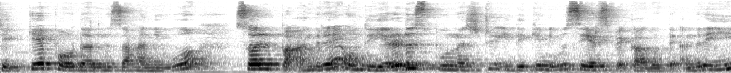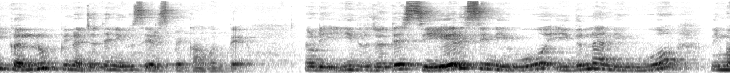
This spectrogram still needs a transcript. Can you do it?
ಚಕ್ಕೆ ಪೌಡರ್ನು ಸಹ ನೀವು ಸ್ವಲ್ಪ ಅಂದರೆ ಒಂದು ಎರಡು ಸ್ಪೂನಷ್ಟು ಇದಕ್ಕೆ ನೀವು ಸೇರಿಸ್ಬೇಕಾಗುತ್ತೆ. ಅಂದರೆ ಈ ಕಲ್ಲುಪ್ಪಿನ ಜೊತೆ ನೀವು ಸೇರಿಸ್ಬೇಕಾಗುತ್ತೆ. ನೋಡಿ, ಇದ್ರ ಜೊತೆ ಸೇರಿಸಿ ನೀವು ಇದನ್ನು ನೀವು ನಿಮ್ಮ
